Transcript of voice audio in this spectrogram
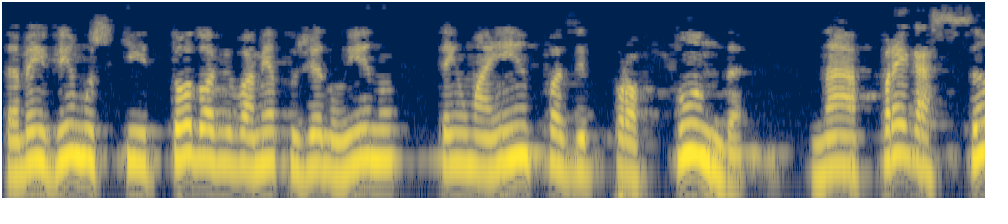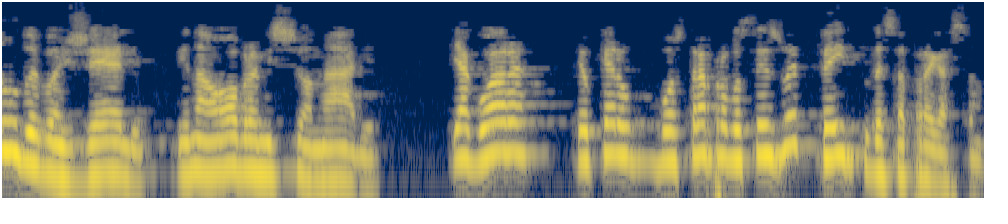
Também vimos que todo avivamento genuíno tem uma ênfase profunda na pregação do Evangelho e na obra missionária. E agora eu quero mostrar para vocês o efeito dessa pregação.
